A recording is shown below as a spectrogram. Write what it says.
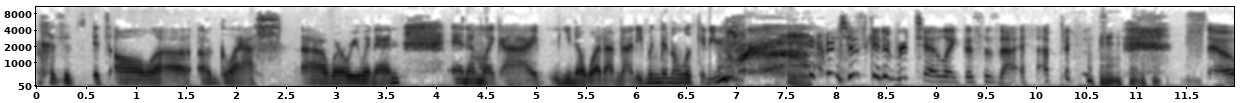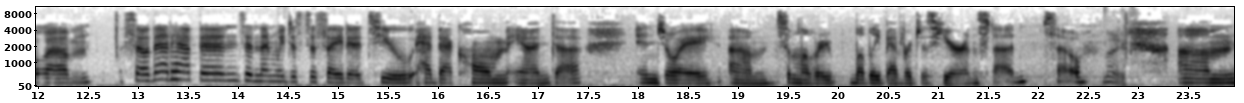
Because it's it's all uh, a glass uh, where we went in, and I'm like, I, you know what? I'm not even gonna look anymore. I'm just gonna pretend like this has not happened. so, um, so that happened, and then we just decided to head back home and uh, enjoy um, some lovely lovely beverages here instead. So, Nice. um,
